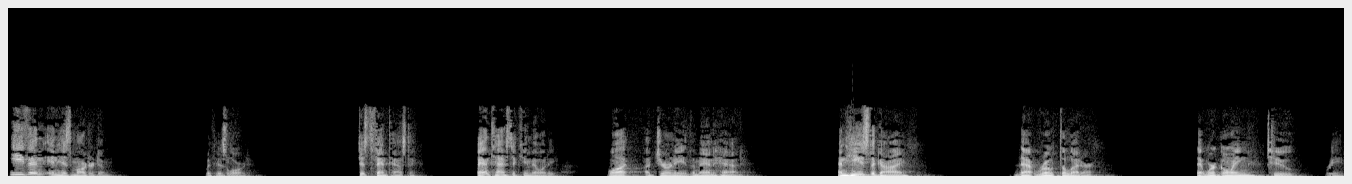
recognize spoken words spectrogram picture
even in his martyrdom, with his Lord. Just fantastic. Fantastic humility. What a journey the man had. And he's the guy that wrote the letter that we're going to read.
